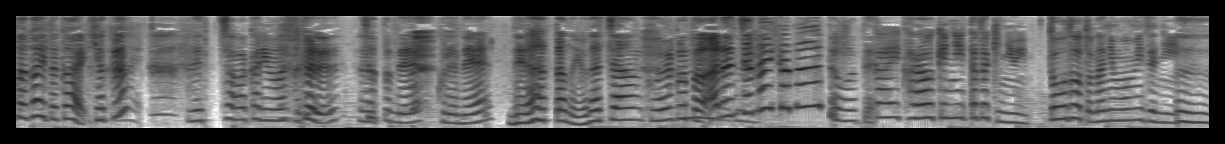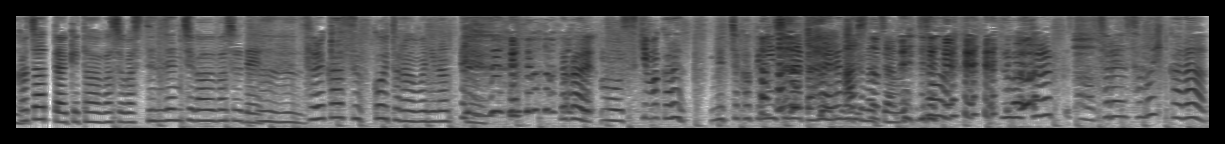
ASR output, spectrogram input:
高い高い !100? めっちゃわかります。わかる？うんちょっとね、これね、狙ったの、ヨダちゃん、こういうことあるんじゃないかなって思って一。回カラオケに行った時に、堂々と何も見ずにガチャって開けた場所が全然違う場所で、それからすっごいトラウマになって、だからもう隙間からめっちゃ確認しないと入れなくなっちゃう。足とそう。そうそれ、そうそれ、その日から、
